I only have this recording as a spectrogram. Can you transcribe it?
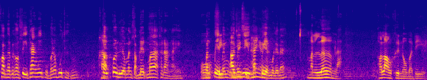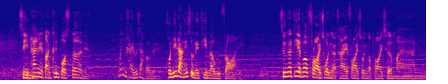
ความสำเร็จของสี่แพร่งนี่ผมไม่ต้องพูดถึงครับ ก็เรือมันสำเร็จมากขนาดไหน โอ้มันเปลี่ยนไปหมดเอาเลยไหมจริงๆพี่แพร่มันงเปลี่ยนหมดเลยไหม มันเริ่มละ เพราะเราคือ nobody สี่แพร่งเนี่ยตอนขึ้นโปสเตอร์เนี่ย ไม่มีใครรู้จักเราเลย คนที่ดังที่สุดในทีมเราคือฟลอยด์ซึ่งถ้าเทียบว่าฟลอยด์ชนกับใคร ฟลอยด์ชนกับพลอยเชอร์มานอืม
